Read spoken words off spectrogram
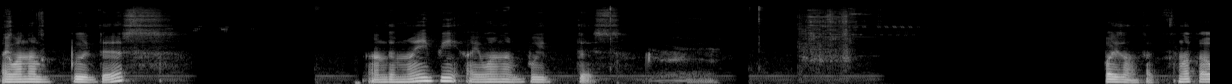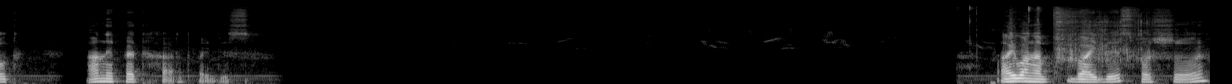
I wanna build this and maybe I wanna build this poison attack knockout any pet hard by this I wanna buy this for sure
